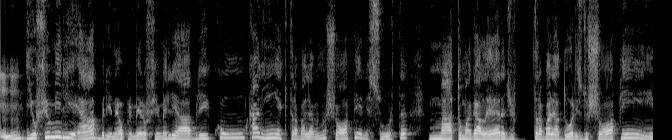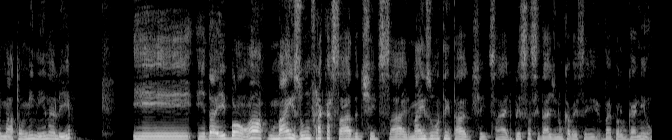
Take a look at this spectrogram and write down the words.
Uhum. E o filme ele abre, né? O primeiro filme ele abre com um carinha que trabalhava no shopping, ele surta, mata uma galera de trabalhadores do shopping e mata uma menina ali. E, e daí, bom, ó, mais um fracassado de Shadeside, mais um atentado de Shadeside. Por isso essa cidade nunca vai ser, vai para lugar nenhum.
